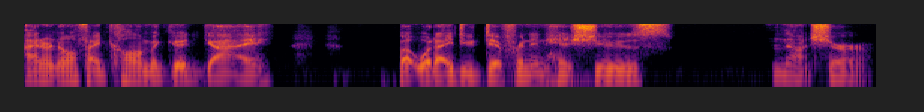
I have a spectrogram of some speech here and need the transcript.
I don't know if I'd call him a good guy, but would I do different in his shoes? Not sure.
